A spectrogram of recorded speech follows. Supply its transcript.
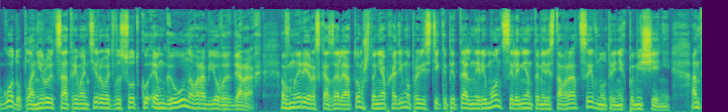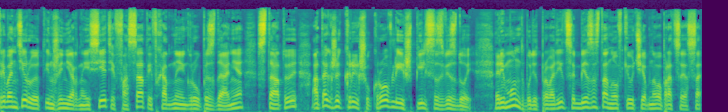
году планируется отремонтировать высотку МГУ на Воробьевых горах. В мэрии рассказали о том, что необходимо провести капитальный ремонт с элементами реставрации внутренних помещений. Отремонтируют инженерные сети, фасад и входные группы здания, статуи, а также крышу кровли и шпиль со звездой. Ремонт будет проводиться без остановки учебного процесса.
